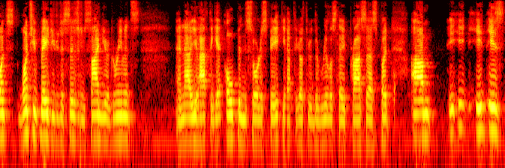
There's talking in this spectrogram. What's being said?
once once you've made your decision, signed your agreements, and now you have to get open, so to speak. You have to go through the real estate process. But um, it, it, is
